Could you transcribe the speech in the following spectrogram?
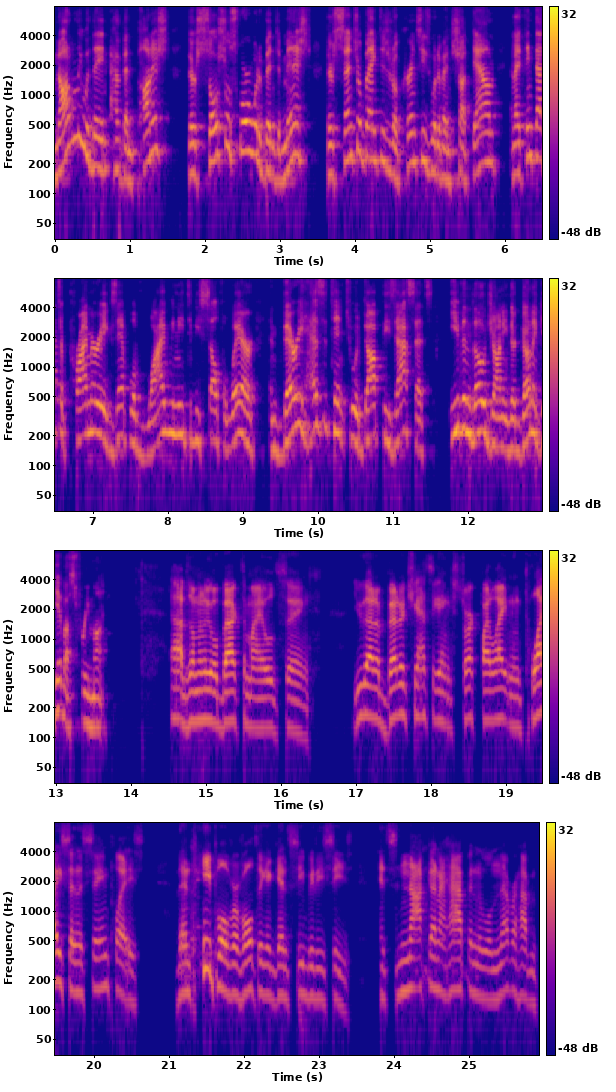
not only would they have been punished, their social score would have been diminished, their central bank digital currencies would have been shut down. And I think that's a primary example of why we need to be self aware and very hesitant to adopt these assets, even though, Johnny, they're going to give us free money. Abs, I'm going to go back to my old saying. You got a better chance of getting struck by lightning twice in the same place than people revolting against CBDCs. It's not going to happen. It will never happen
